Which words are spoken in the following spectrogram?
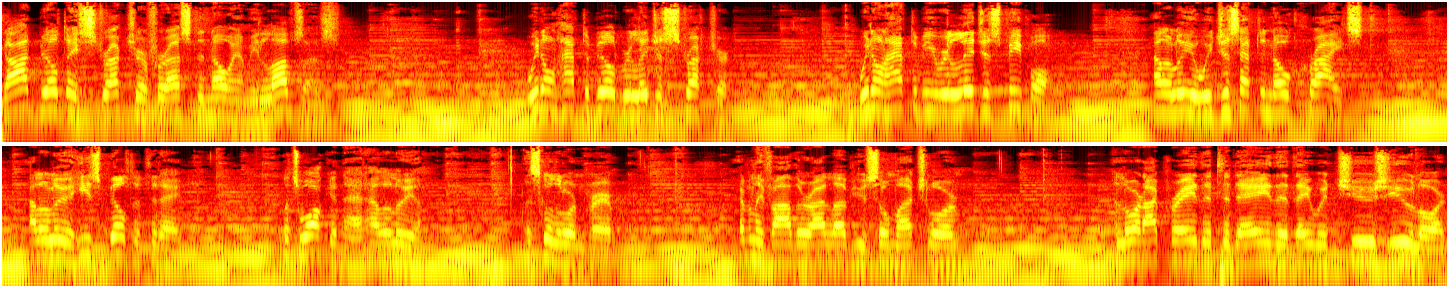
God built a structure for us to know Him. He loves us. We don't have to build religious structure. We don't have to be religious people. Hallelujah. We just have to know Christ. Hallelujah. He's built it today. Let's walk in that. Hallelujah. Let's go to the Lord in prayer. Heavenly Father, I love you so much, Lord. And Lord, I pray that today that they would choose you, Lord.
